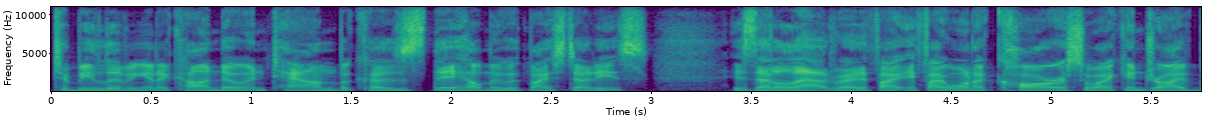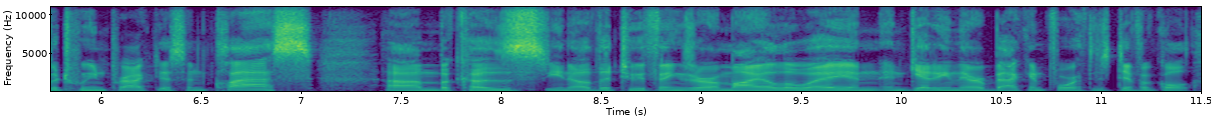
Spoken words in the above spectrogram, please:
to be living in a condo in town because they help me with my studies, is that allowed? Right? If I if I want a car so I can drive between practice and class, um, because you know the two things are a mile away and, and getting there back and forth is difficult.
